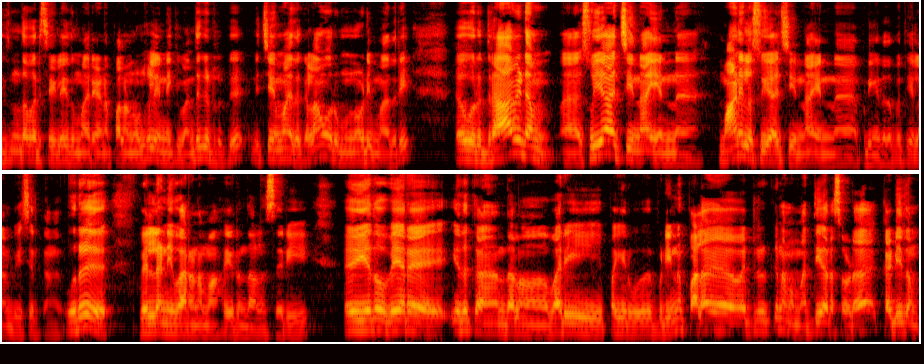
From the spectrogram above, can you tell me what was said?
இந்த வரிசையில் இது மாதிரியான பல நூல்கள் இன்றைக்கி வந்துக்கிட்டு இருக்குது நிச்சயமாக இதுக்கெல்லாம் ஒரு முன்னோடி மாதிரி ஒரு திராவிடம் சுயாட்சினா என்ன மாநில சுயாட்சின்னா என்ன அப்படிங்கிறத பற்றியெல்லாம் பேசியிருக்காங்க. ஒரு வெள்ள நிவாரணமாக இருந்தாலும் சரி ஏதோ வேறு எதுக்காக இருந்தாலும் வரி பகிர்வு இப்படின்னு பலவற்றிற்கு நம்ம மத்திய அரசோட கடிதம்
